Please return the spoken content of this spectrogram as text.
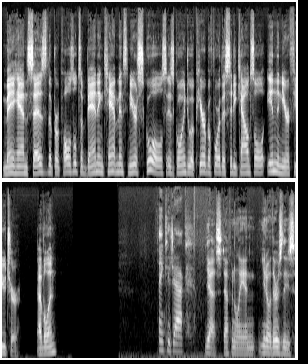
Mahan says the proposal to ban encampments near schools is going to appear before the City Council in the near future. Evelyn? Thank you, Jack. Yes, definitely. And, you know, there's these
